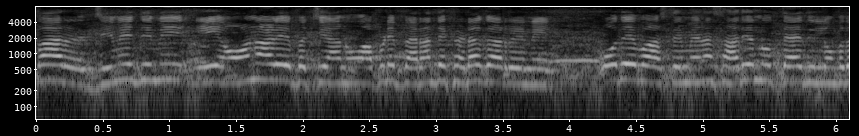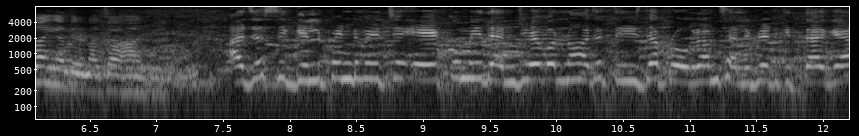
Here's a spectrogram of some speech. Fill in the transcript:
ਪਰ ਜਿਵੇਂ ਜਿਵੇਂ ਇਹ ਆਉਣ ਵਾਲੇ ਬੱਚਿਆਂ ਨੂੰ ਆਪਣੇ ਪੈਰਾਂ ਤੇ ਖੜਾ ਕਰ ਰਹੇ ਨੇ, ਉਹਦੇ ਵਾਸਤੇ ਮੈਂ ਨਾ ਸਾਰਿਆਂ ਨੂੰ ਤਹਿ ਦਿਲੋਂ ਵਧਾਈਆਂ ਦੇਣਾ ਚਾਹਾਂਗੀ। ਅੱਜ ਅਸੀਂ ਗਿੱਲ ਪਿੰਡ ਵਿੱਚ ਏਕ ਉਮੀਦ ਐਨਜੀਓ ਵੱਲੋਂ ਅੱਜ ਤੀਜ ਦਾ ਪ੍ਰੋਗਰਾਮ ਸੈਲੀਬ੍ਰੇਟ ਕੀਤਾ ਗਿਆ।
